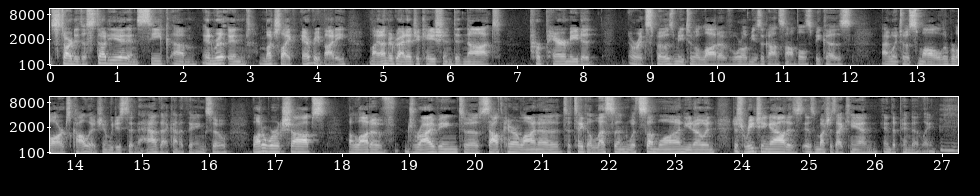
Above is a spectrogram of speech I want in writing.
started to study it and seek um, and, re- and much like everybody my undergrad education did not prepare me to or expose me to a lot of world music ensembles because I went to a small liberal arts college and we just didn't have that kind of thing. So a lot of workshops, a lot of driving to South Carolina to take a lesson with someone, you know, and just reaching out as, as much as I can independently. Mm-hmm.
